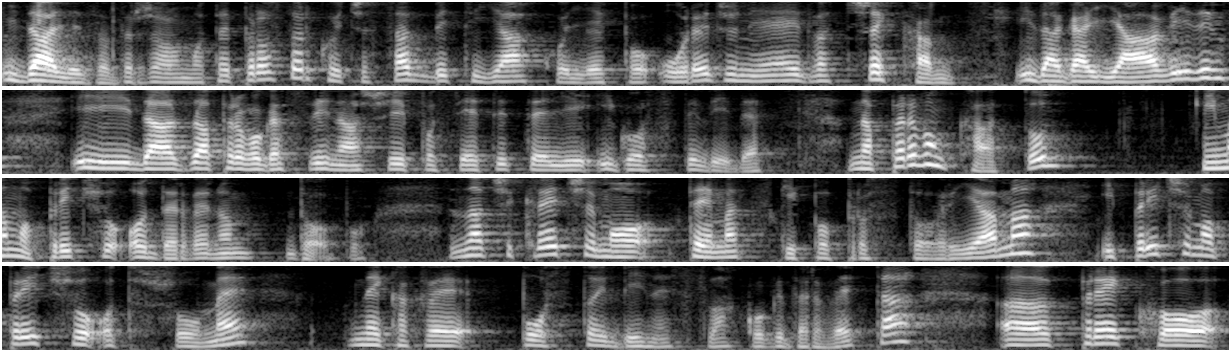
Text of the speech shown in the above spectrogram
i dalje zadržavamo taj prostor koji će sad biti jako lijepo uređen. Ja jedva čekam i da ga ja vidim i da zapravo ga svi naši posjetitelji i gosti vide. Na prvom katu imamo priču o drvenom dobu. Znači krećemo tematski po prostorijama i pričamo priču od šume, nekakve postojbine svakog drveta, preko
